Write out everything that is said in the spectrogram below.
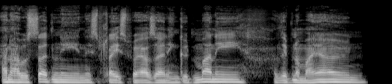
And I was suddenly in this place where I was earning good money. I lived on my own.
